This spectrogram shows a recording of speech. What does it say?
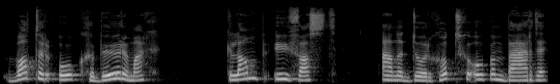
Wat er ook gebeuren mag, klamp u vast aan het door God geopenbaarde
